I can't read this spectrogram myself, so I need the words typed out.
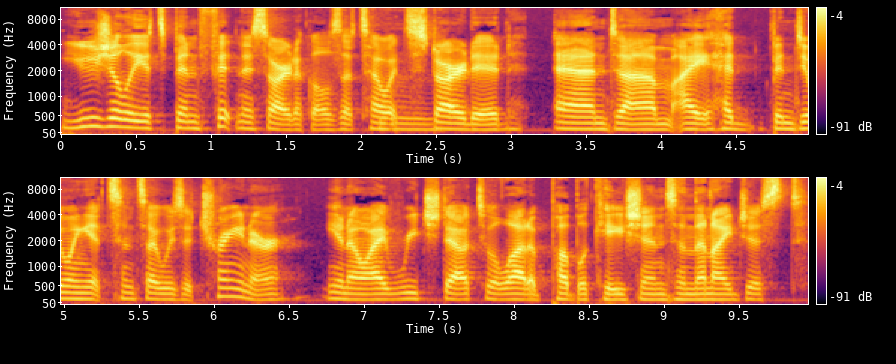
Usually, it's been fitness articles. That's how it started, and um, I had been doing it since I was a trainer. You know, I reached out to a lot of publications, and then I just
